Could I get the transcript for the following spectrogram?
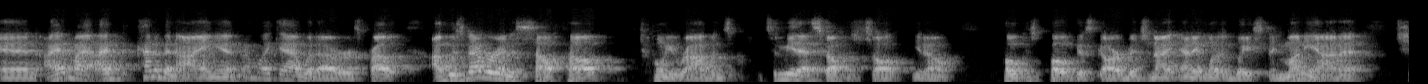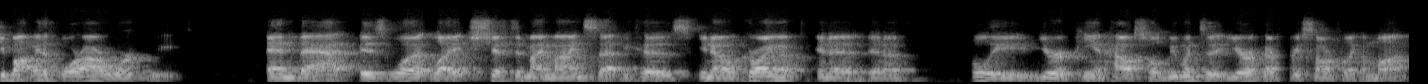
and I had my I'd kind of been eyeing it. I'm like, yeah, whatever. It's probably I was never into self help, Tony Robbins. To me, that stuff was just all you know, hocus pocus, garbage, and I, I didn't want to waste any money on it. She bought me the four hour work week and that is what like shifted my mindset because you know growing up in a in a fully European household. We went to Europe every summer for like a month.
